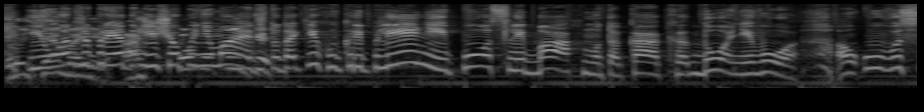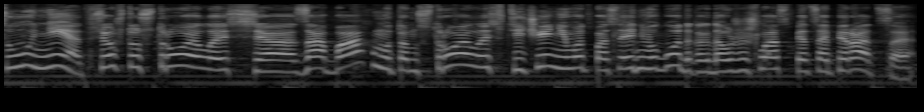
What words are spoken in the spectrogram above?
Друзья И он мои, же при этом а еще понимает, будет? что таких укреплений после Бахмута, как до него, э, у ВСУ нет. Все, что строилось за Бахмутом, строилось в течение вот последнего года, когда уже шла спецоперация.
